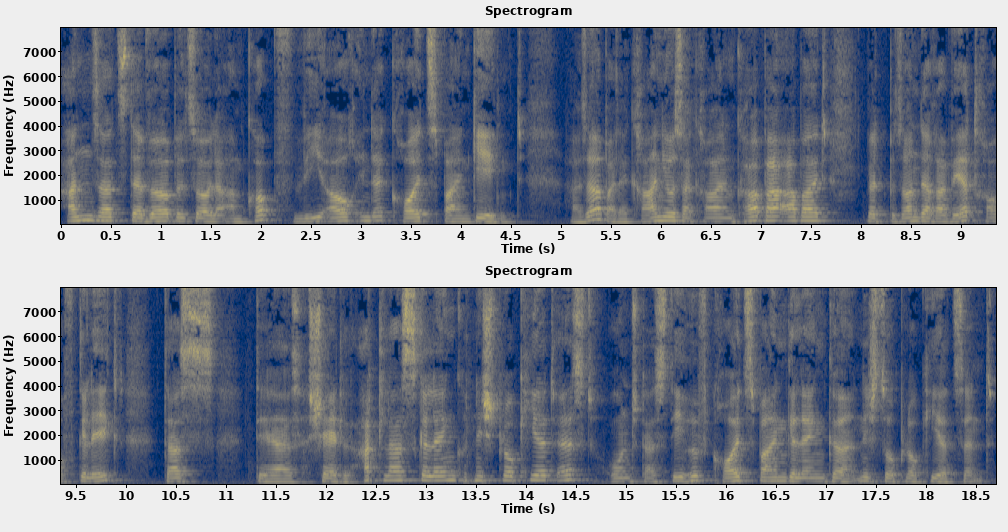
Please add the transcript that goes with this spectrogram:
Ansatz der Wirbelsäule am Kopf wie auch in der Kreuzbeingegend. Also bei der kraniosakralen Körperarbeit wird besonderer Wert darauf gelegt, dass der Schädelatlasgelenk nicht blockiert ist und dass die Hüftkreuzbeingelenke nicht so blockiert sind.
